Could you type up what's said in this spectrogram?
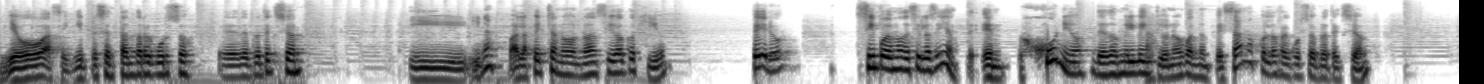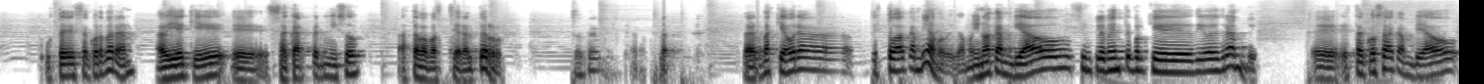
llevó a seguir presentando recursos de protección y, y nada, a la fecha no, no han sido acogidos, pero sí podemos decir lo siguiente, en junio de 2021, cuando empezamos con los recursos de protección, ustedes se acordarán, había que eh, sacar permiso hasta para pasear al perro. La, la verdad es que ahora esto ha cambiado, digamos, y no ha cambiado simplemente porque Dios es grande. Eh, esta cosa ha cambiado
